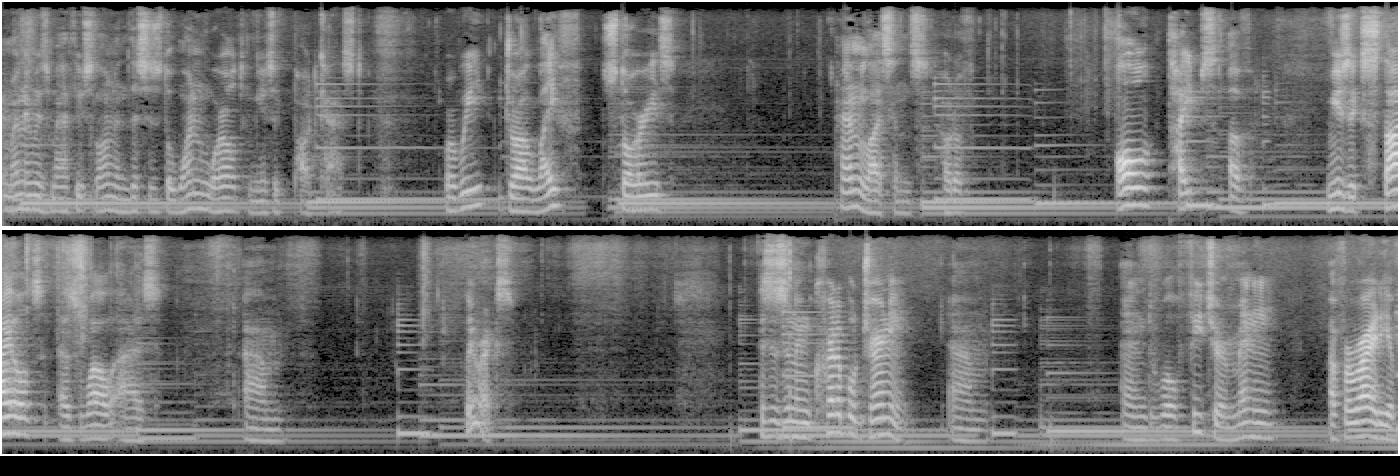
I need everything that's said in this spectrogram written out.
my name is Matthew Sloan, and this is the One World Music Podcast, where we draw life, stories, and lessons out of all types of music styles as well as um, lyrics. This is an incredible journey um, and will feature many, a variety of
